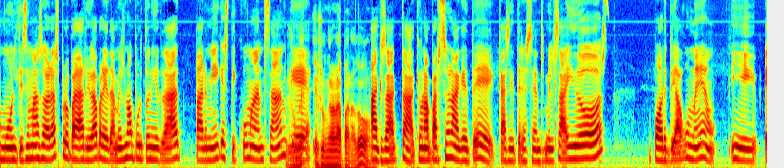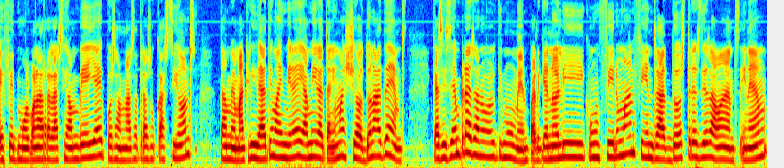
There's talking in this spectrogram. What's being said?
moltíssimes hores, però per arribar, perquè també és una oportunitat per mi que estic començant, És, que... un, és un gran aparador. Exacte, que una persona que té quasi 300.000 seguidors porti algú meu. I he fet molt bona relació amb ella i doncs, en unes altres ocasions també m'ha cridat i m'ha dit, mira, ja, mira, tenim això, dona temps. Quasi sempre és en l'últim moment, perquè no li confirmen fins a dos o tres dies abans i anem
